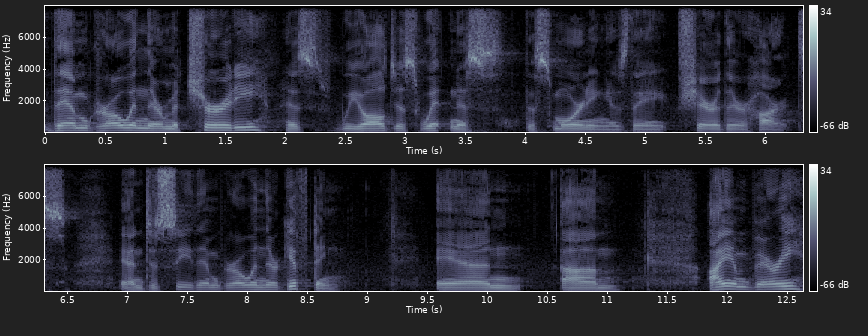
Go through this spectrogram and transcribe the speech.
them grow in their maturity, as we all just witness this morning as they share their hearts, and to see them grow in their gifting. And um, I am very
